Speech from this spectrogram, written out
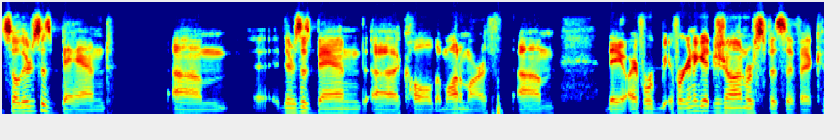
So there's this band. Um, uh, there's this band uh, called Amon Amarth. Um, they are if we're if we're gonna get genre specific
